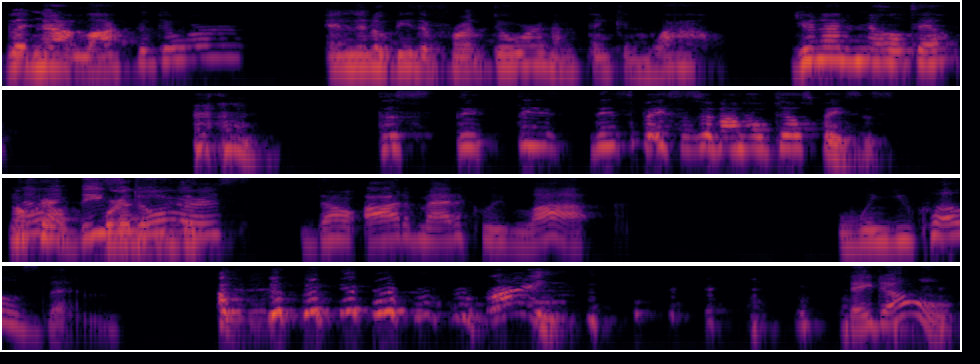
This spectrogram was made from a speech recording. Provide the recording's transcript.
but not lock the door, and then it'll be the front door. And I'm thinking, wow, you're not in a hotel. This, the- these, these spaces are not hotel spaces. No, these where doors don't automatically lock when you close them. right. They don't.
